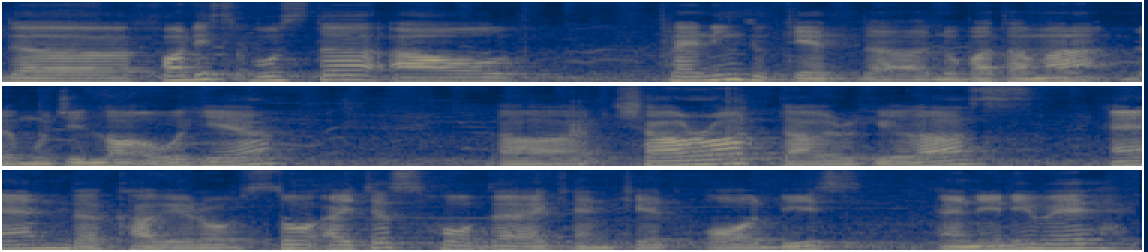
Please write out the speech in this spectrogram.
the for this booster, I'll planning to get the Nubatama, the Mujinlord over here, uh, Charot, the Regulus, and the Kagero. So I just hope that I can get all these. And anyway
